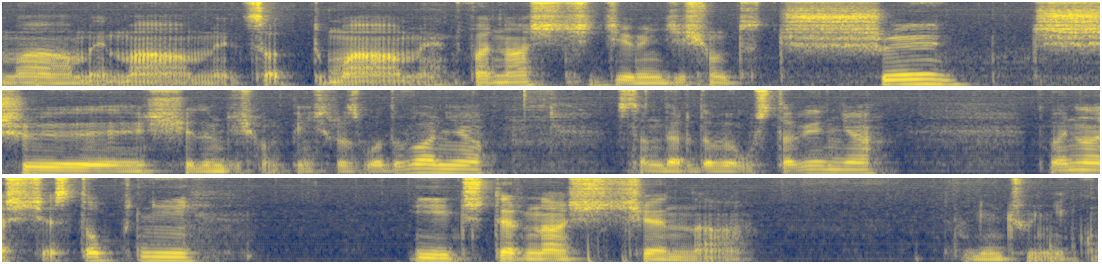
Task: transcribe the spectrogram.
Mamy, mamy, co tu mamy? 12,93, 3,75 rozładowania, standardowe ustawienia, 12 stopni i 14 na drugim czujniku.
